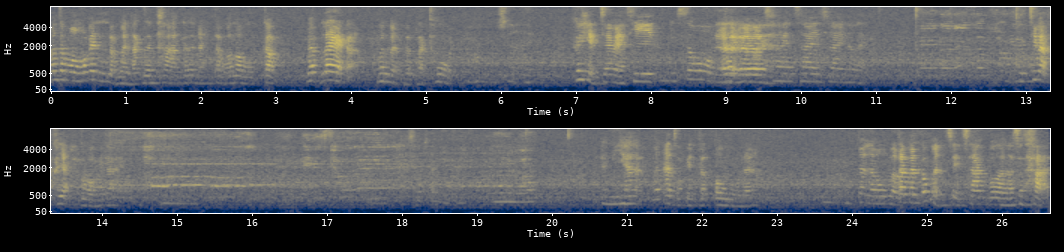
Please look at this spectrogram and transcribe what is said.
มันจะมองว่าเป็นแบบเหมือนนักเดินทางก็ได้นะ แต่ว่าเรากลับแบบแรกอะ มันเหมือนแบบนักโทษำใช่เคยเห็นใช่ไหมที่ มีโซ่มีเออะไรอเอด้อวยใช่ใช่ใช่นั่นแหละชุดที่แบบขยับตัวไม่ได้ชอบอันนี้อันเนี้ยมันอาจจะเป็นการะตูนนะ แต่เราแบบแต่มันก็เหมือนเศษซากโบราณสถาน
